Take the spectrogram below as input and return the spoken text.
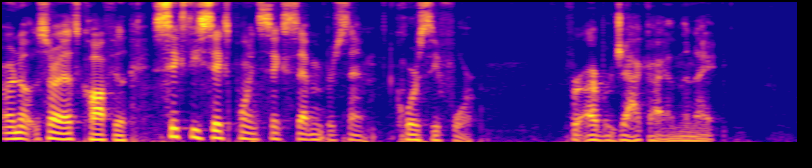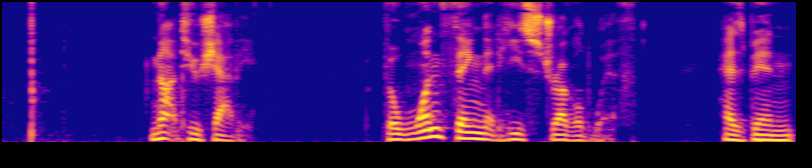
or no, sorry, that's Caufield. 66.67% Corsi 4 for Arber Xhekaj on the night. Not too shabby. The one thing that he's struggled with has been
